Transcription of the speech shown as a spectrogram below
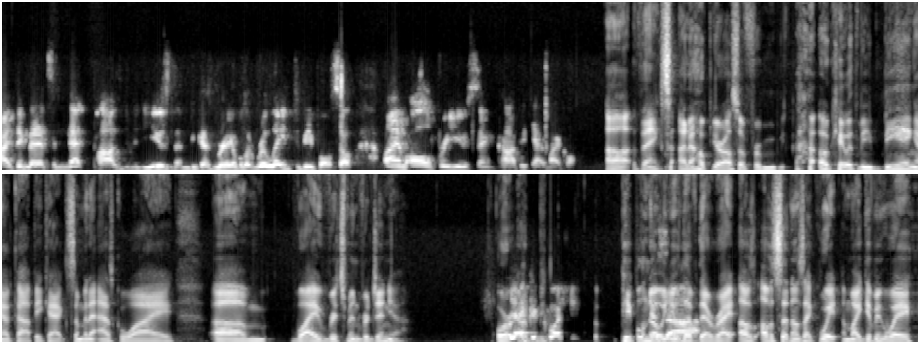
I think that it's a net positive to use them because we're able to relate to people. So I am all for you saying copycat, Michael. Uh, thanks, and I hope you're also for okay with me being a copycat. So I'm going to ask why, um, why Richmond, Virginia? Or yeah, uh, good question. People know you uh, live there, right? Was, all of a sudden, I was like, wait, am I giving away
